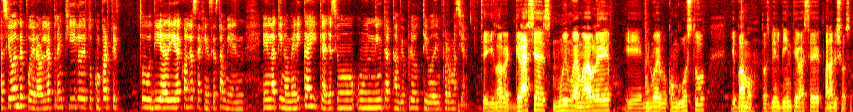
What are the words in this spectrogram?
Ha sido donde poder hablar tranquilo, de tu compartir tu día a día con las agencias también en Latinoamérica y que haya sido un, intercambio productivo de información. Sí, Laura, gracias, muy, muy amable y de nuevo, con gusto y vamos, 2020 va a ser maravilloso.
